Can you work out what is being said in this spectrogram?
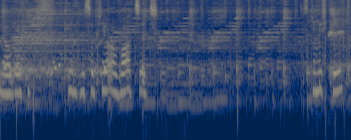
Ja, gleich gekillt. Was habt ihr erwartet? Dass der mich killt?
